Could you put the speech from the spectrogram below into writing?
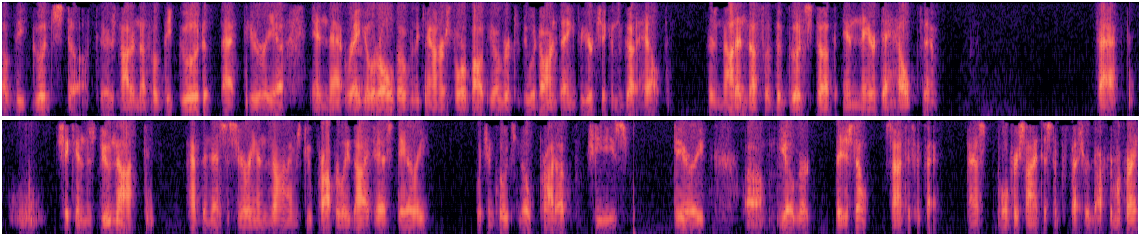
of the good stuff. There's not enough of the good bacteria in that regular old over-the-counter store-bought yogurt to do a darn thing for your chicken's gut health. There's not enough of the good stuff in there to help them. Fact, chickens do not have the necessary enzymes to properly digest dairy, which includes milk product, cheese, dairy, um, yogurt. They just don't. Scientific fact asked poultry scientist and professor Dr. McCrea.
